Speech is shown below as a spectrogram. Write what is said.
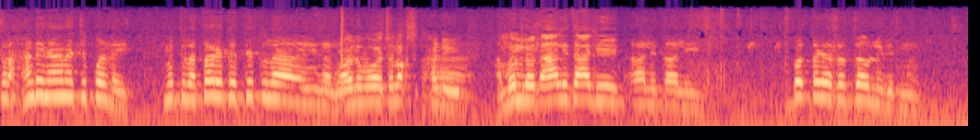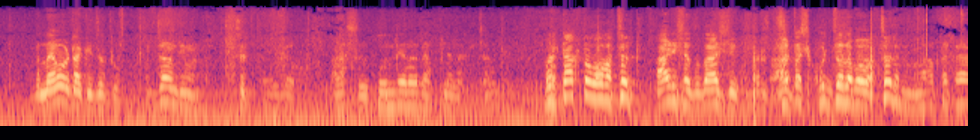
तुला हांडीने आणायचे पडलंय. मी तुला चारितो ते तुला हे झालं. बाबाच्या लक्षात हांडी. म्हणलं होतं आली तर आली. आले तर आले. बघ सगळ्याच जाऊ लगेच मग. नाही टाकी जातो जाऊन दे मग. असं कोण देणार आपल्याला? जाऊ दे. बरं टाकतो बाबा चल. अडीचशे अडीचशे. आता खुश झाला बाबा. चल. आता काय.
